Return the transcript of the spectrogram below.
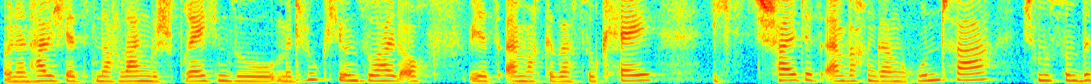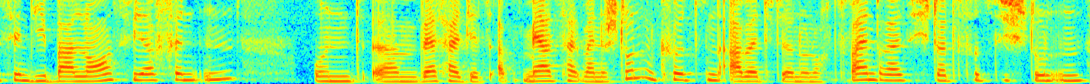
Und dann habe ich jetzt nach langen Gesprächen so mit Luki und so halt auch jetzt einfach gesagt, so, okay, ich schalte jetzt einfach einen Gang runter. Ich muss so ein bisschen die Balance wiederfinden und ähm, werde halt jetzt ab März halt meine Stunden kürzen, arbeite dann nur noch 32 statt 40 Stunden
